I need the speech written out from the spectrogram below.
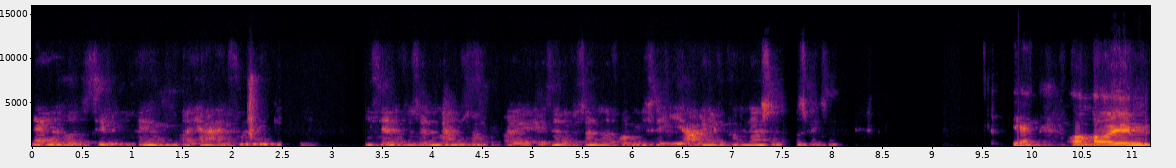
ja jeg hedder Sille, øh, og jeg er fuldmægtig i Center for Sundhed og Omsorg, og øh, Center for Sundhed og Forebyggelse i afdelingen for det nære sundhedsvæsen. Ja, og, og øh,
